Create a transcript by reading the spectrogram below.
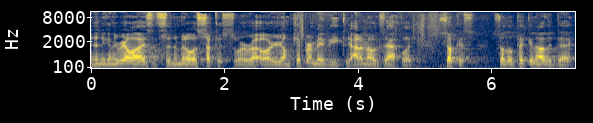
and then you're going to realize it's in the middle of Sukkot or, or Yom Kippur, maybe. I don't know exactly. Sukkot. So they'll pick another day.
